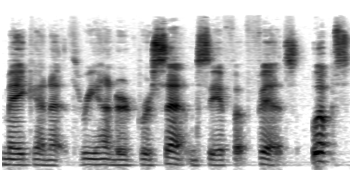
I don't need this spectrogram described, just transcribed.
making it 300% and see if it fits. Whoops,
